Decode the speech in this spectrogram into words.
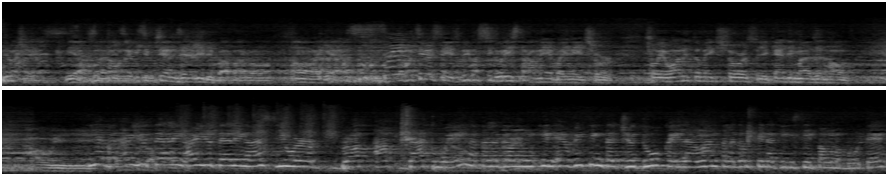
Di ba siya? Yes, punta ko is- nag-isip si Angeli, di ba? Bago. Oh, yes. But seriously, it's because sigurista kami by nature. So we wanted to make sure, so you can't imagine how how we... Yeah, but are you telling are you telling us you were brought up that way na talagang in everything that you do kailangan talagang pinag-iisipang mabuti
